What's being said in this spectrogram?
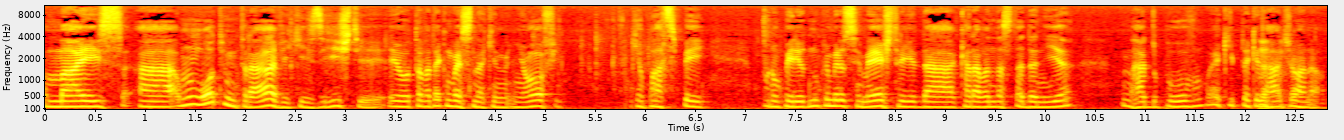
Mas uh, um outro entrave que existe, eu estava até conversando aqui em off, que eu participei por um período no primeiro semestre da Caravana da Cidadania, na Rádio do Povo, a equipe daqui da uhum. Rádio Jornal.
